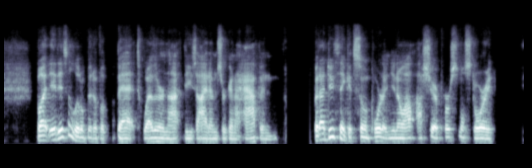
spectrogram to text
But it is a little bit of a bet whether or not these items are going to happen. But I do think it's so important. You know, I'll, I'll share a personal story.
